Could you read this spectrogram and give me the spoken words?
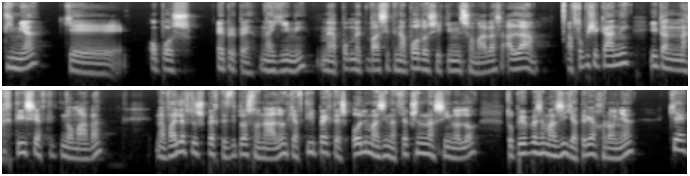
τίμια και όπως έπρεπε να γίνει με, με βάση την απόδοση εκείνης της ομάδας. Αλλά αυτό που είχε κάνει ήταν να χτίσει αυτή την ομάδα, να βάλει αυτούς τους παίχτες δίπλα στον άλλον και αυτοί οι παίχτες όλοι μαζί να φτιάξουν ένα σύνολο το οποίο έπαιζε μαζί για τρία χρόνια και,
